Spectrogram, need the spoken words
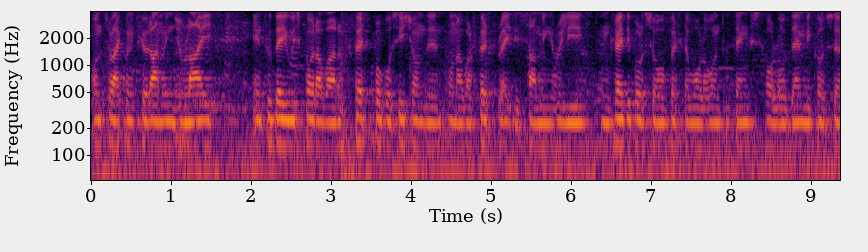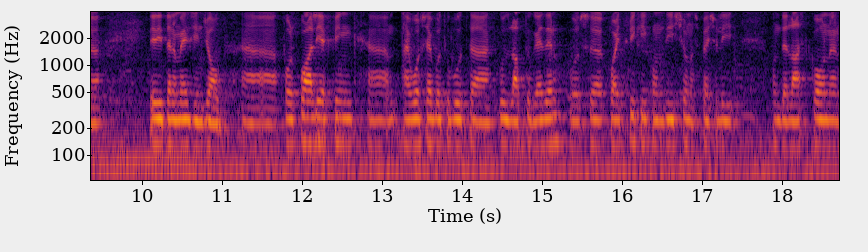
on track in Fiorano in July and today we scored our first pole position on, the, on our first race is something really incredible. So first of all, I want to thank all of them because uh, they did an amazing job. Uh, for quali, I think um, I was able to put a good lap together. It was uh, quite tricky condition, especially on the last corner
